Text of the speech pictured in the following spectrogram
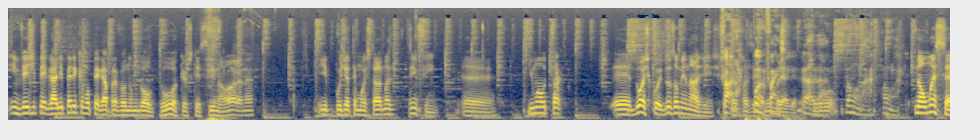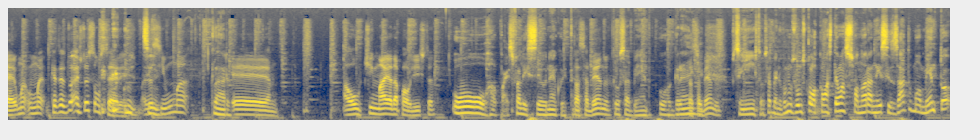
em vez de pegar ali, peraí que eu vou pegar pra ver o nome do autor, que eu esqueci na hora, né? E podia ter mostrado, mas enfim. é, E uma outra. É, duas coisas, duas homenagens que eu Fala, quero fazer, pô, faz. Ah, eu Vamos lá, vamos lá. Não, uma é séria. Uma, uma... Quer dizer, as duas- as duas são sérias. Mas Sim. assim, uma Claro. é. ao Tim Maia da Paulista. Ô, rapaz, faleceu, né, coitado? Tá sabendo? Tô sabendo, porra, grande. Tá sabendo? Sim, estou sabendo. Vamos, vamos colocar uma, até uma sonora nesse exato momento.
